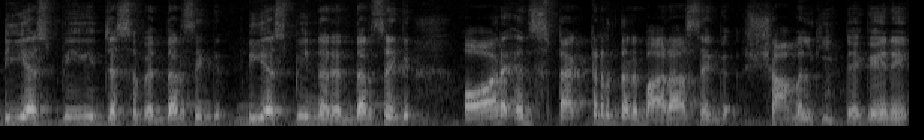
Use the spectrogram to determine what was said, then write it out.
ਡੀਐਸਪੀ ਜਸਵਿੰਦਰ ਸਿੰਘ ਡੀਐਸਪੀ ਨਰਿੰਦਰ ਸਿੰਘ ਔਰ ਇੰਸਪੈਕਟਰ ਦਰਬਾਰਾ ਸਿੰਘ ਸ਼ਾਮਲ ਕੀਤੇ ਗਏ ਨੇ।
